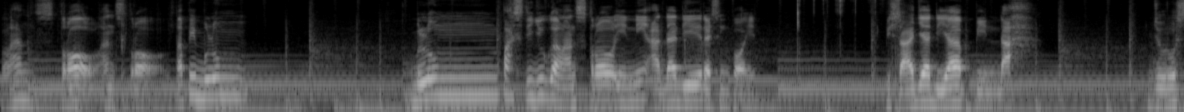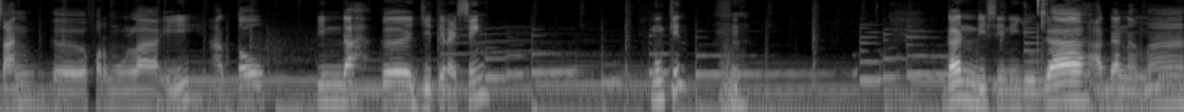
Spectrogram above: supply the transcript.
Lance Stroll Lance Stroll. Tapi belum belum pasti juga Lance Stroll ini ada di Racing Point. Bisa aja dia pindah jurusan ke Formula E atau pindah ke GT Racing. Mungkin. Dan di sini juga ada nama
